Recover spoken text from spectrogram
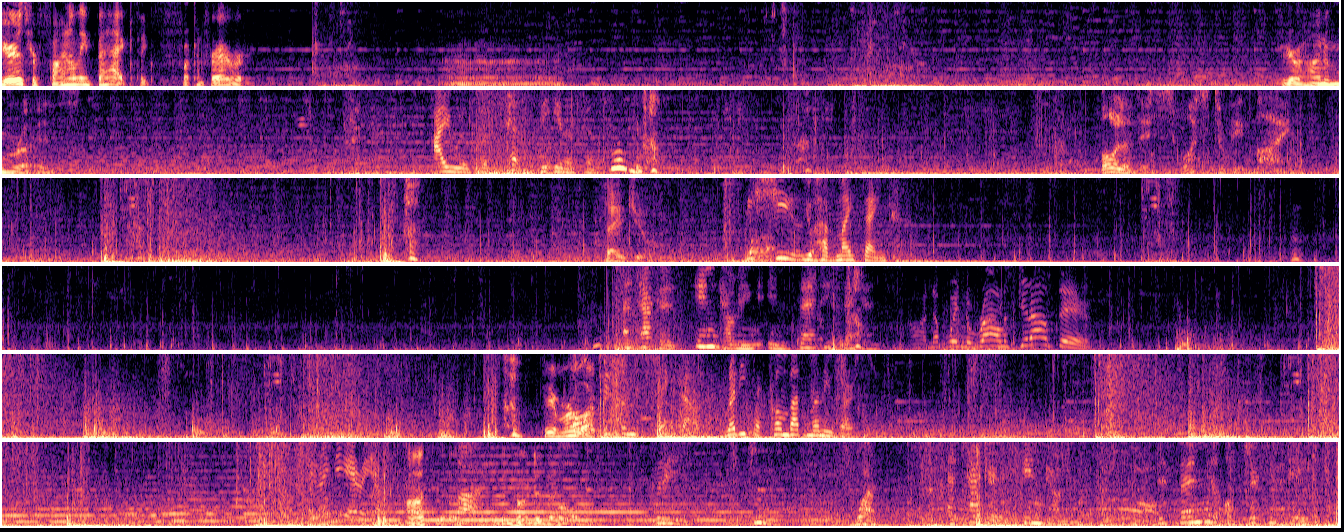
years, we're finally back. Take fucking forever. Uh, figure out what Hanamura is. I will protect the innocent. All of this was to be mine. Thank you. The shield. You have my thanks. Attackers incoming in 30 seconds. Oh, enough waiting around. Let's get out there. Hey, All systems checked out. Ready for combat maneuvers. Oh, this. I didn't know it did that. Four, three, two, one. Attackers incoming. Defend objective A.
